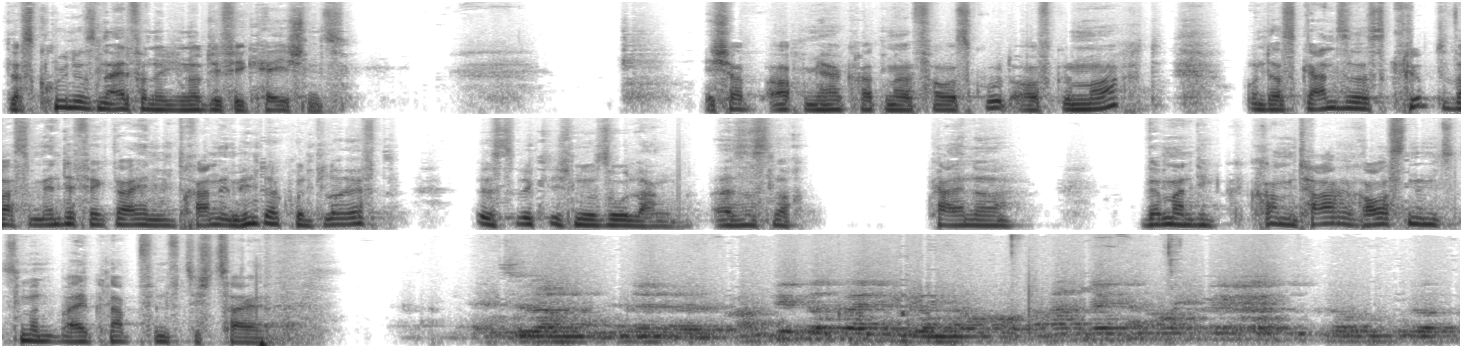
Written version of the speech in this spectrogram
das grüne sind einfach nur die Notifications. Ich habe auch mir gerade mal VS Code aufgemacht und das ganze Skript, was im Endeffekt da hinten dran im Hintergrund läuft, ist wirklich nur so lang. Also es ist noch keine, wenn man die Kommentare rausnimmt, ist man bei knapp 50 Zeilen. Hättest du dann eine Config-Datei, die du dann auch auf anderen Rechnern aufgelegt oder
